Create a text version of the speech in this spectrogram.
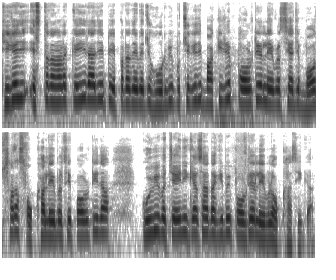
ਠੀਕ ਹੈ ਜੀ, ਇਸ ਤਰ੍ਹਾਂ ਨਾਲ ਕਈ ਰਾਜੇ ਪੇਪਰਾਂ ਦੇ ਵਿੱਚ ਹੋਰ ਵੀ ਪੁੱਛੇ ਗਏ ਸੀ, ਬਾਕੀ ਜਿਹੜੇ ਪੋਲਿਟੀ ਦਾ ਲੈਵਲ ਸੀ, ਅੱਜ ਬਹੁਤ ਸਾਰਾ ਸੌਖਾ ਲੈਵਲ ਸੀ ਪੋਲਿਟੀ ਦਾ ਕੋਈ ਵੀ ਬੱਚਾ ਇਹ ਨਹੀਂ ਕਹਿ ਸਕਦਾ ਕਿ ਭਈ ਪੋਲਿਟੀ ਦਾ ਲੈਵਲ ਔਖਾ ਸੀਗਾ।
